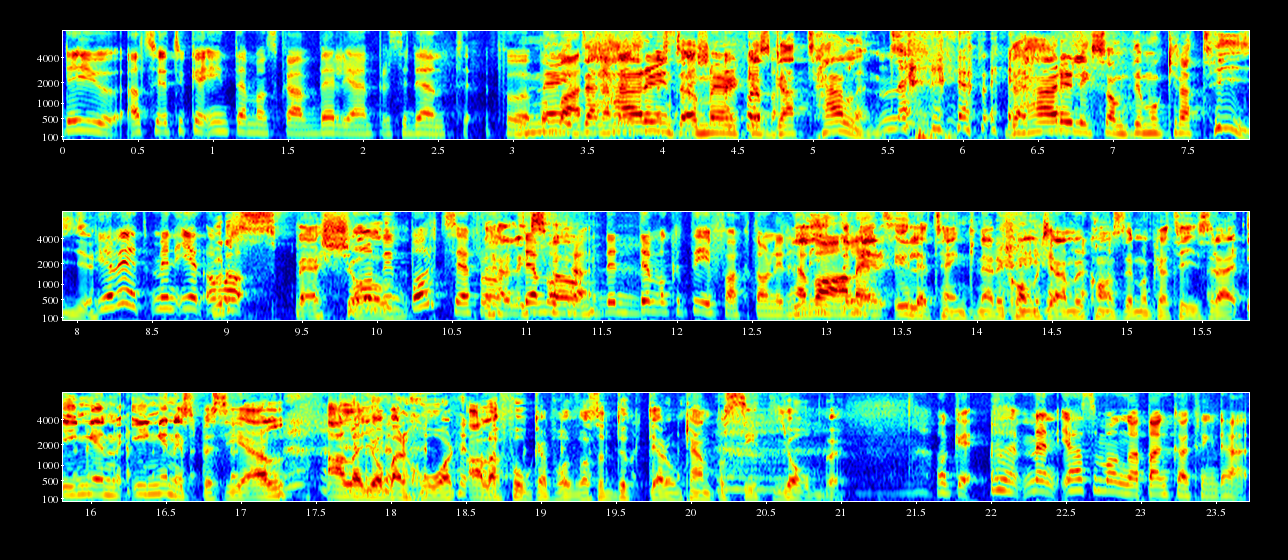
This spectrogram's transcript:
det är ju, alltså jag tycker inte man ska välja en president för, Nej, på det basen av här är inte special. Får America's Got Talent. Nej. Det här är liksom demokrati. Jag vet, men igen, om, special? om vi bortser från Det liksom- demokra- demokratifaktorn i det här Lite valet. mer ylletänk när det kommer till amerikansk demokrati. Sådär. Ingen, ingen är speciell, alla jobbar hårt, alla fokar på att vara så duktiga de kan på sitt jobb. Okej, men jag har så många tankar kring det här.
